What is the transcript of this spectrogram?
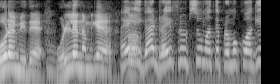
ಗೋಡಂಬಿ ಇದೆ. ಒಳ್ಳೆ ನಮಗೆ ಈಗ ಡ್ರೈ ಫ್ರೂಟ್ಸ್ ಮತ್ತೆ ಪ್ರಮುಖವಾಗಿ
